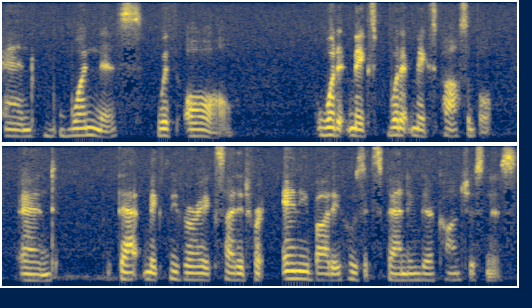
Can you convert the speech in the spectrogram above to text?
and oneness with all, what it makes what it makes possible, and that makes me very excited for anybody who's expanding their consciousness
